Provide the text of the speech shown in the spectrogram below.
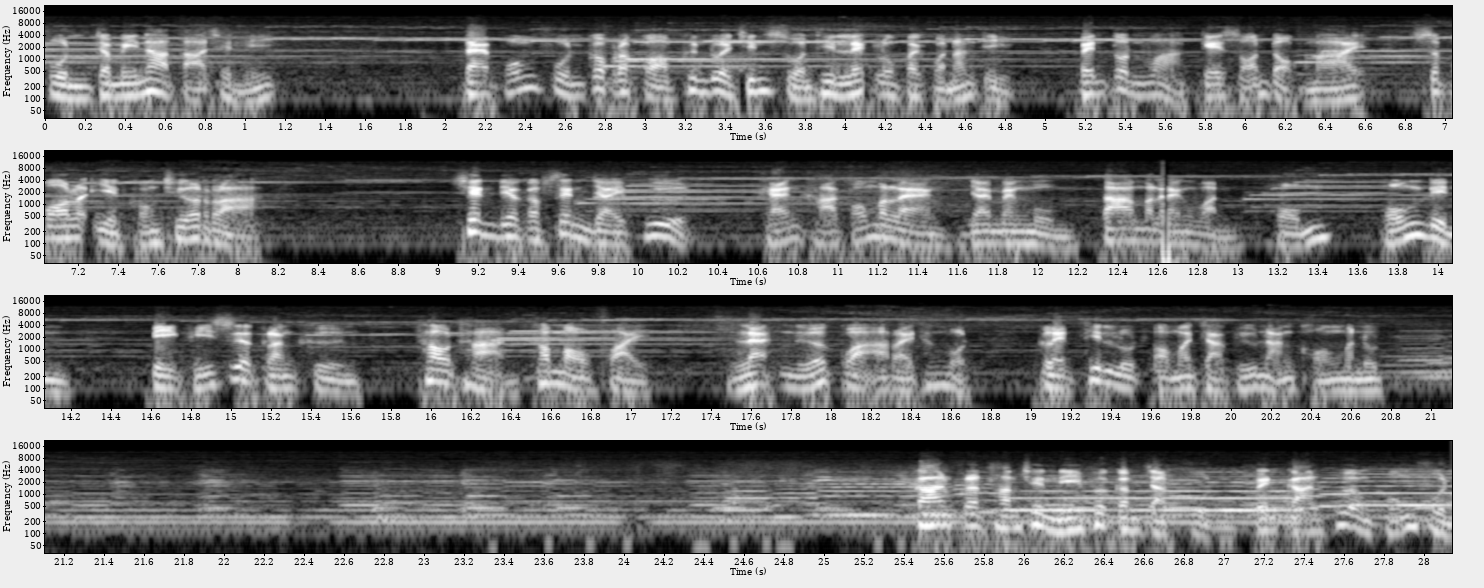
ฝุ่นจะมีหน้าตาเช่นนี้ แต่ผงฝุ่นก็ประกอบขึ้นด้วยชิ้นส่วนที่เล็กลงไปกว่านั้นอีก เป็นต้นว่าเกสรดอกไม้ สปอร์ละเอียดของเชื้อรา เช่นเดียวกับเส้นใยพืช แขนขาของแมลงใยแมงมุม ตาแมลงวัน ผม ผงดิน ปีกผีเสื้อกลางคืน เท่าฐานขมเหลาไฟ และเหนือกว่าอะไรทั้งหมด เกล็ดที่หลุดออกมาจากผิวหนังของมนุษย์ การกระทำเช่นนี้เพื่อกำจัดฝุ่นเป็นการเพิ่มผงฝุ่น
